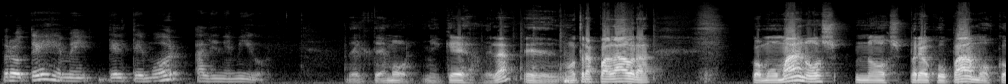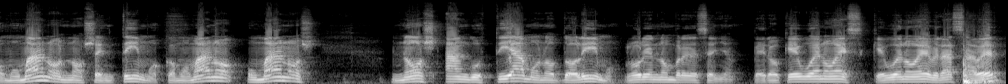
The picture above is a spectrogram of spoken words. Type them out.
Protégeme del temor al enemigo. Del temor, mi queja, ¿verdad? Eh, en otras palabras, como humanos nos preocupamos, como humanos nos sentimos, como humanos, humanos nos angustiamos, nos dolimos, gloria al nombre del Señor. Pero qué bueno es, qué bueno es, ¿verdad? Saber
